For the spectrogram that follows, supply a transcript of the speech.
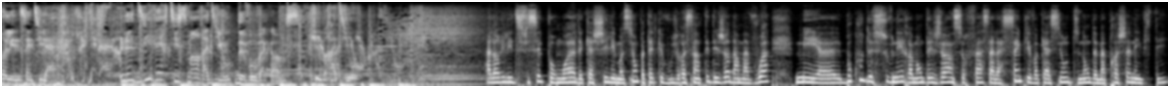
Caroline, Saint-Hilaire. Le divertissement radio de vos vacances. Cube Radio. Alors, il est difficile pour moi de cacher l'émotion. Peut-être que vous le ressentez déjà dans ma voix, mais euh, beaucoup de souvenirs remontent déjà en surface à la simple évocation du nom de ma prochaine invitée.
